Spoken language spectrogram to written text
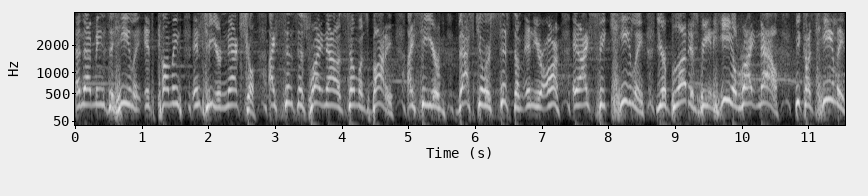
and that means the healing. It's coming into your natural. I sense this right now in someone's body. I see your vascular system in your arm, and I speak healing. Your blood is being healed right now because healing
